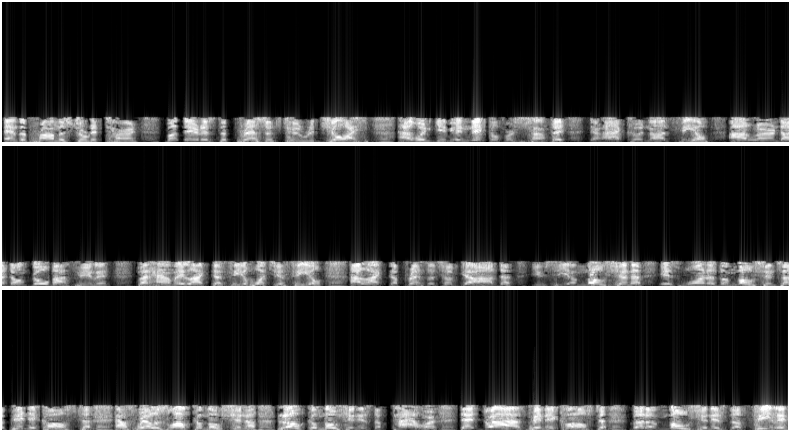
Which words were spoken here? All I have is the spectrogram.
and the promise to return, but there is the presence to rejoice. I wouldn't give you a nickel for something that I could not feel. I learned I don't go by feeling, but how many like to feel what you feel? I like the presence of God. You see, emotion is one of the motions of Pentecost, as well as locomotion. Locomotion is the power that drives Pentecost, but emotion is the feeling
